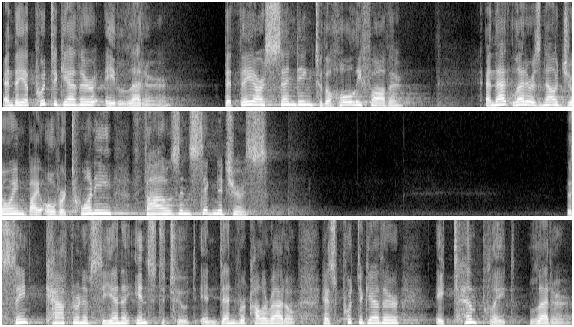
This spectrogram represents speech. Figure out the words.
and they have put together a letter that they are sending to the Holy Father. And that letter is now joined by over 20,000 signatures. The St. Catherine of Siena Institute in Denver, Colorado, has put together a template letter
